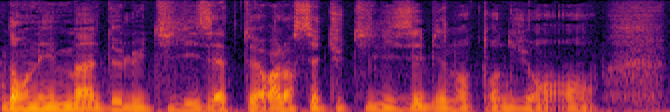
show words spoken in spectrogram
dans les mains de l'utilisateur. Alors c'est utilisé bien entendu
